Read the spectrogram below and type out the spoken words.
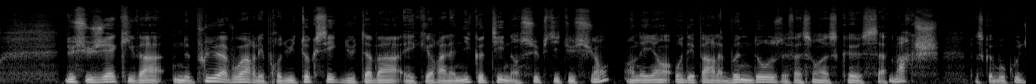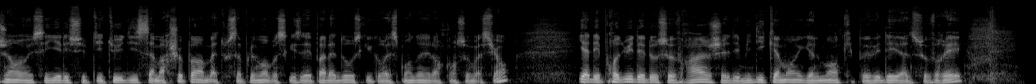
du sujet qui va ne plus avoir les produits toxiques du tabac et qui aura la nicotine en substitution, en ayant au départ la bonne dose de façon à ce que ça marche parce que beaucoup de gens ont essayé les substituts, disent ça marche pas, bah, tout simplement parce qu'ils n'avaient pas la dose qui correspondait à leur consommation. Il y a des produits d'aide au sevrage et des médicaments également qui peuvent aider à sevrer.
